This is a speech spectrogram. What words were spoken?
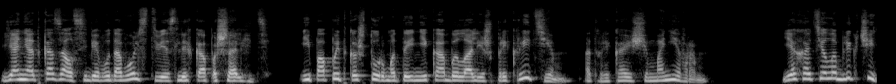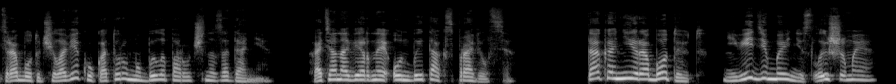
я не отказал себе в удовольствии слегка пошалить. И попытка штурма тайника была лишь прикрытием, отвлекающим маневром. Я хотел облегчить работу человеку, которому было поручено задание. Хотя, наверное, он бы и так справился. Так они и работают, невидимые, неслышимые.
